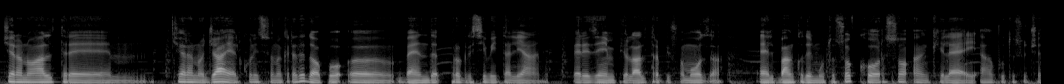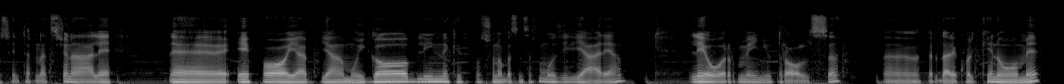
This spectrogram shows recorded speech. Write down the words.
c'erano altre, mh, c'erano già e alcune si sono create dopo eh, band progressive italiane. Per esempio, l'altra più famosa è il Banco del Mutuo Soccorso, anche lei ha avuto successo internazionale. Eh, e poi abbiamo i Goblin, che sono abbastanza famosi, gli Area, le Orme, i New Trolls, eh, per dare qualche nome.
